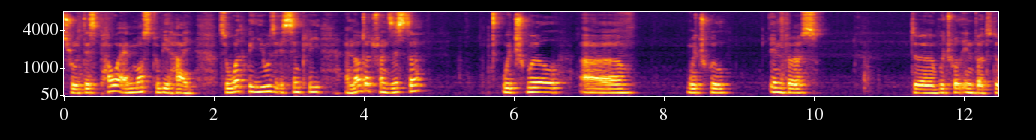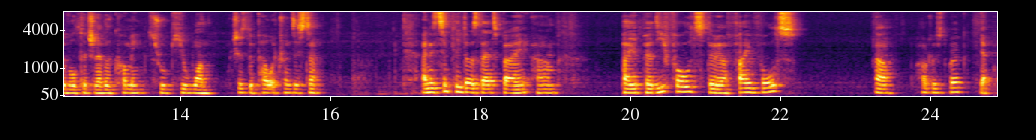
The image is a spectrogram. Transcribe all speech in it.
through this power NMOS to be high. So what we use is simply another transistor which will uh, which will inverse the which will invert the voltage level coming through Q1, which is the power transistor and it simply does that by um, by per default there are 5 volts. Oh, how does it work? Yeah.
